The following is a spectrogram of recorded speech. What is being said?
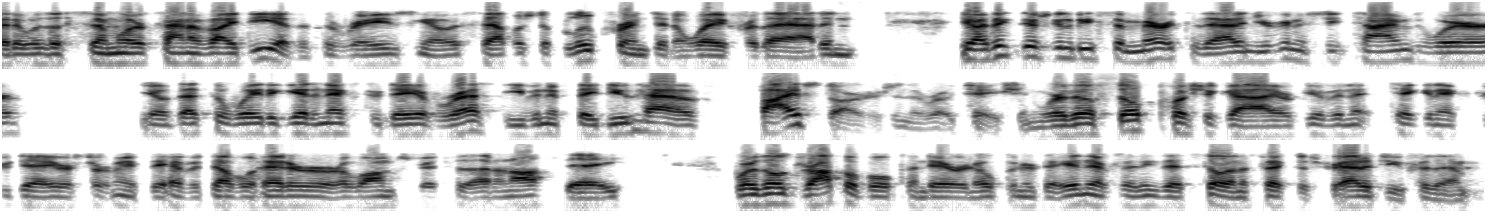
that it was a similar kind of idea that the Rays, you know, established a blueprint in a way for that. And, you know, I think there's going to be some merit to that. And you're going to see times where, you know, that's a way to get an extra day of rest, even if they do have five starters in the rotation, where they'll still push a guy or give it, take an extra day, or certainly if they have a doubleheader or a long stretch without an off day, where they'll drop a bullpen or an opener day in there because I think that's still an effective strategy for them.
